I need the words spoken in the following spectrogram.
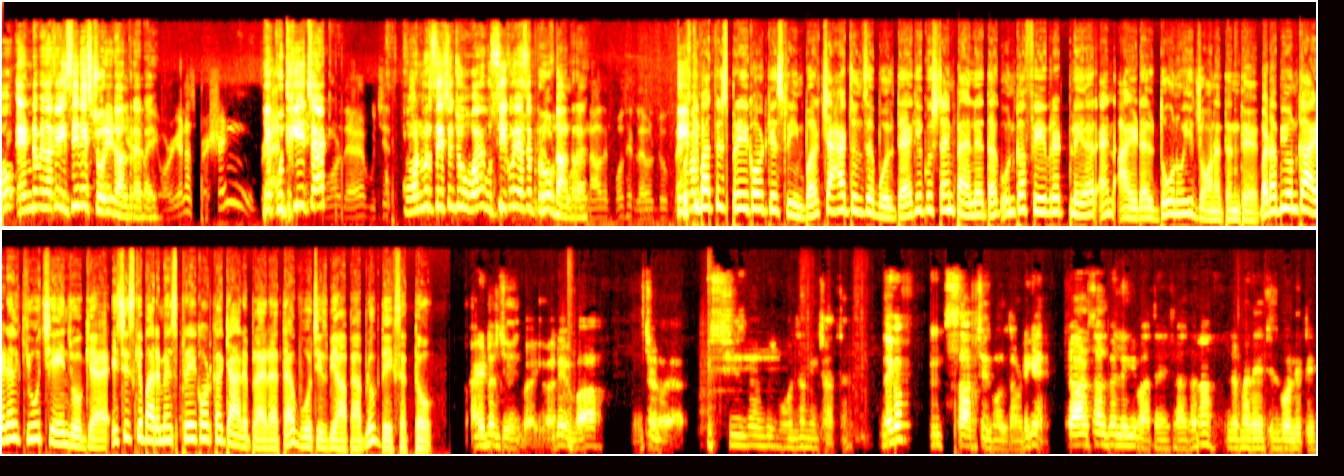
वो एंड में जाके इसी ने स्टोरी डाल रहा है भाई। ये खुद की चैट कॉन्वर्सेशन जो हुआ है उसी को ऐसे प्रूफ डाल रहा है। उसके बाद फिर स्प्रे के स्ट्रीम पर चैट उनसे बोलता है कि कुछ टाइम पहले तक उनका फेवरेट प्लेयर एंड आइडल दोनों ही जॉनथन थे। बट अभी उनका आइडल क्यों चेंज हो गया है? इस चीज़ के बारे में स्प्रे गॉड का क्या रिप्लाई रहता है? वो चीज़ भी आप लोग देख सकते हो। आइडल चेंज भाई। अरे वाह, चलो यार। इस चीज़ में कुछ बोलना नहीं चाहते। देखो साफ़ चीज़ बोलता हूँ, ठीक है? चार साल पहले की बात है शायद ना? जब मैंने ये चीज़ बोली थी।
